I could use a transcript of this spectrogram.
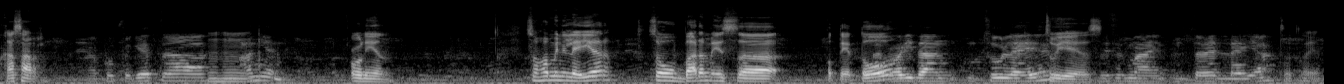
kasar. I put Vegeta, Mhm. onion. Onion. So how many layer? So bottom is uh, I've potato. already done two layers. Two years. This is my third layer. Third layer.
